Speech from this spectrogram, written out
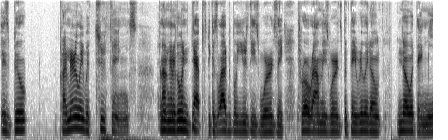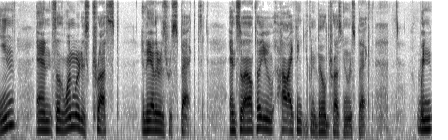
is built primarily with two things. And I'm going to go in depth because a lot of people use these words, they throw around these words, but they really don't know what they mean. And so the one word is trust, and the other is respect. And so I'll tell you how I think you can build trust and respect. When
